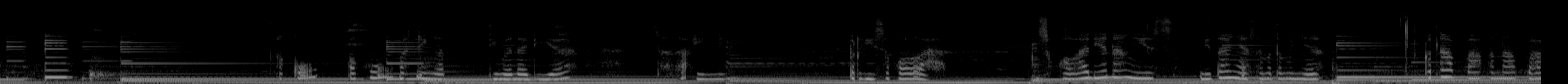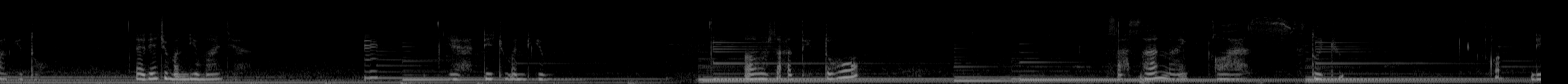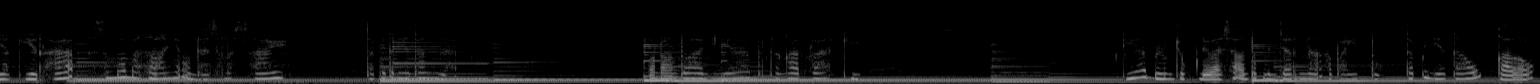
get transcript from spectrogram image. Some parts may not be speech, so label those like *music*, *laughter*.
Aku aku masih ingat di mana dia Sasa ini. Pergi sekolah. Sekolah dia nangis ditanya sama temennya kenapa? Kenapa? gitu. Nah dia cuma diem aja. Ya dia cuma diem. Lalu saat itu Sasa naik kelas 7 dia kira semua masalahnya udah selesai tapi ternyata enggak? Orang tua dia bertengkar lagi dia belum cukup dewasa untuk mencerna apa itu. Tapi dia tahu kalau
